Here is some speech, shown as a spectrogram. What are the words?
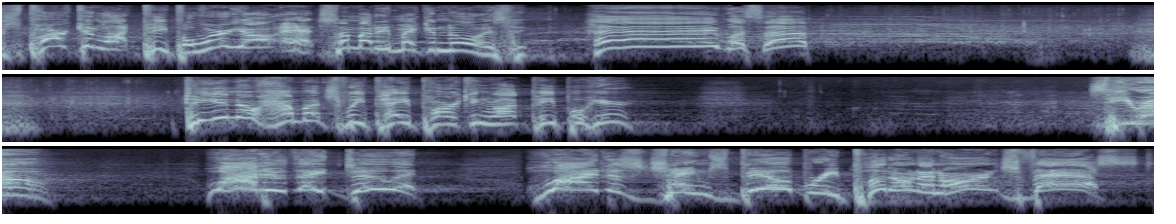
Greeters, parking lot people, where y'all at? Somebody make a noise. Hey, what's up? Do you know how much we pay parking lot people here? Zero. Why do they do it? Why does James Bilbrey put on an orange vest?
